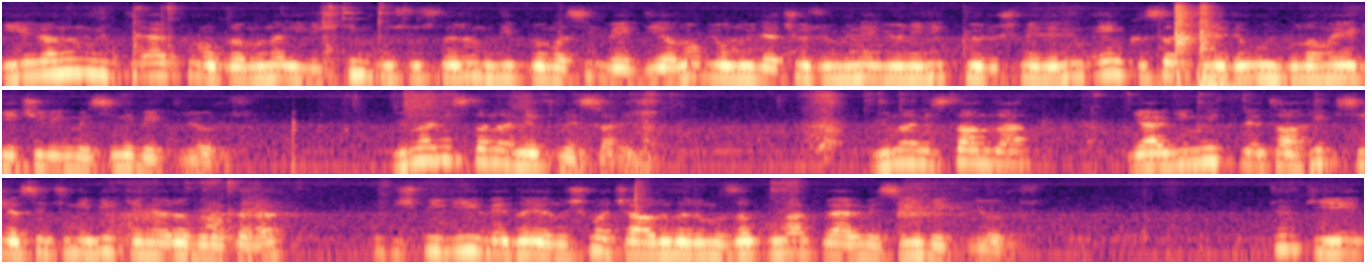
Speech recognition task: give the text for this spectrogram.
İran'ın nükleer programına ilişkin hususların diplomasi ve diyalog yoluyla çözümüne yönelik görüşmelerin en kısa sürede uygulamaya geçirilmesini bekliyoruz. Yunanistan'a net mesaj. Yunanistan'dan, gerginlik ve tahrik siyasetini bir kenara bırakarak, işbirliği ve dayanışma çağrılarımıza kulak vermesini bekliyoruz. Türkiye,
